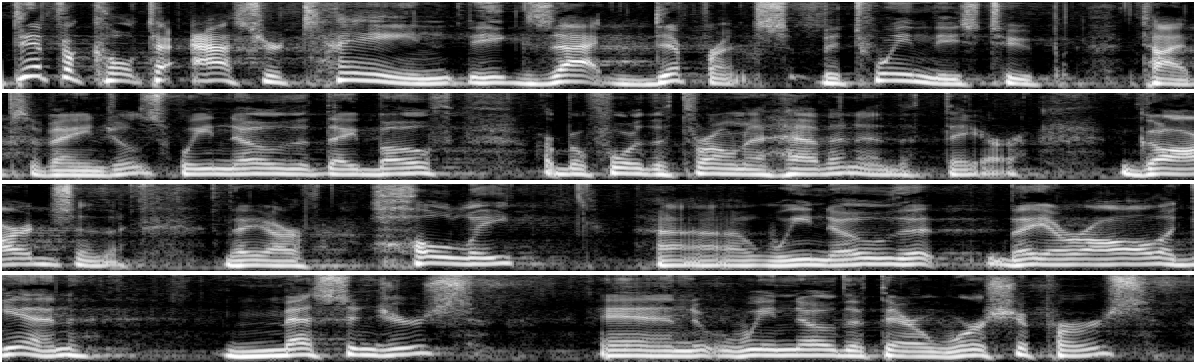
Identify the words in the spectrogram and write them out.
difficult to ascertain the exact difference between these two types of angels. We know that they both are before the throne of heaven and that they are guards and they are holy. Uh, we know that they are all, again, messengers and we know that they're worshipers,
